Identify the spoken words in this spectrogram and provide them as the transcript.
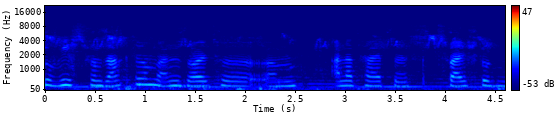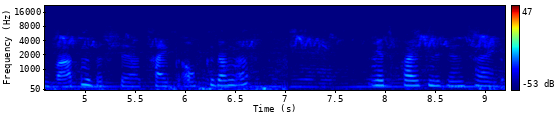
So wie ich schon sagte, man sollte ähm, anderthalb bis zwei Stunden warten, bis der Teig aufgegangen ist. Jetzt breiten wir den Teig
